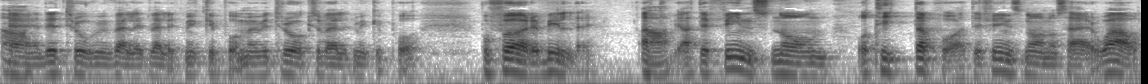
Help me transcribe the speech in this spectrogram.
Ja. Eh, det tror vi väldigt, väldigt mycket på. Men vi tror också väldigt mycket på, på förebilder. Att, att det finns någon att titta på. Att det finns någon och så här, wow,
